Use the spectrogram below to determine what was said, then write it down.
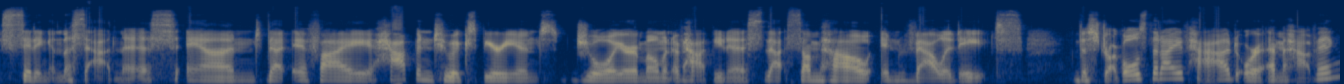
sitting in the sadness. And that if I happen to experience joy or a moment of happiness, that somehow invalidates the struggles that I've had or am having.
